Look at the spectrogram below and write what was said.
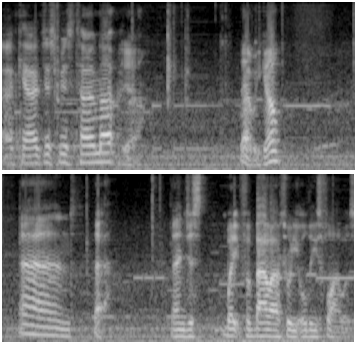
Okay, I just missed time that. Yeah. There we go. And there. Then just wait for Bow Wow to eat all these flowers.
